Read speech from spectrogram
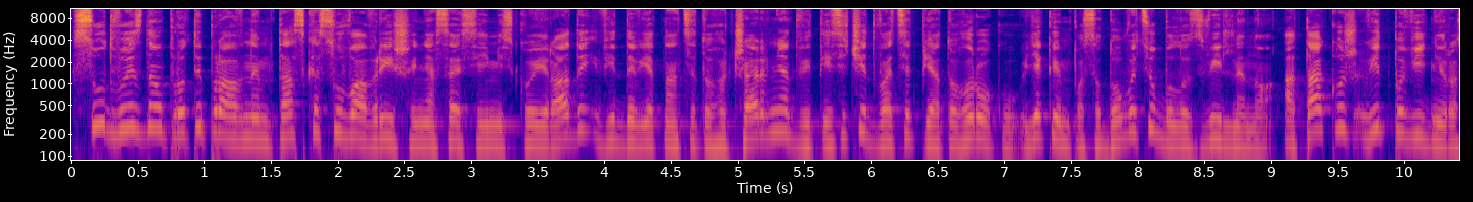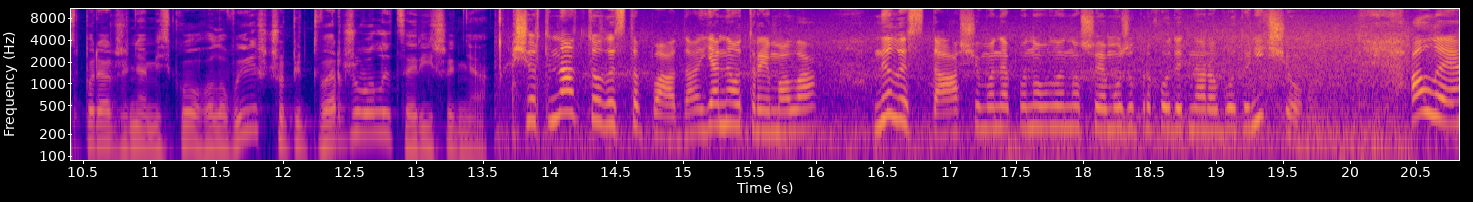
Суд визнав протиправним та скасував рішення сесії міської ради від 19 червня 2025 року, яким посадовицю було звільнено, а також відповідні розпорядження міського голови, що підтверджували це рішення. З 14 листопада я не отримала ні листа, що мене поновлено, що я можу приходити на роботу, нічого. Але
